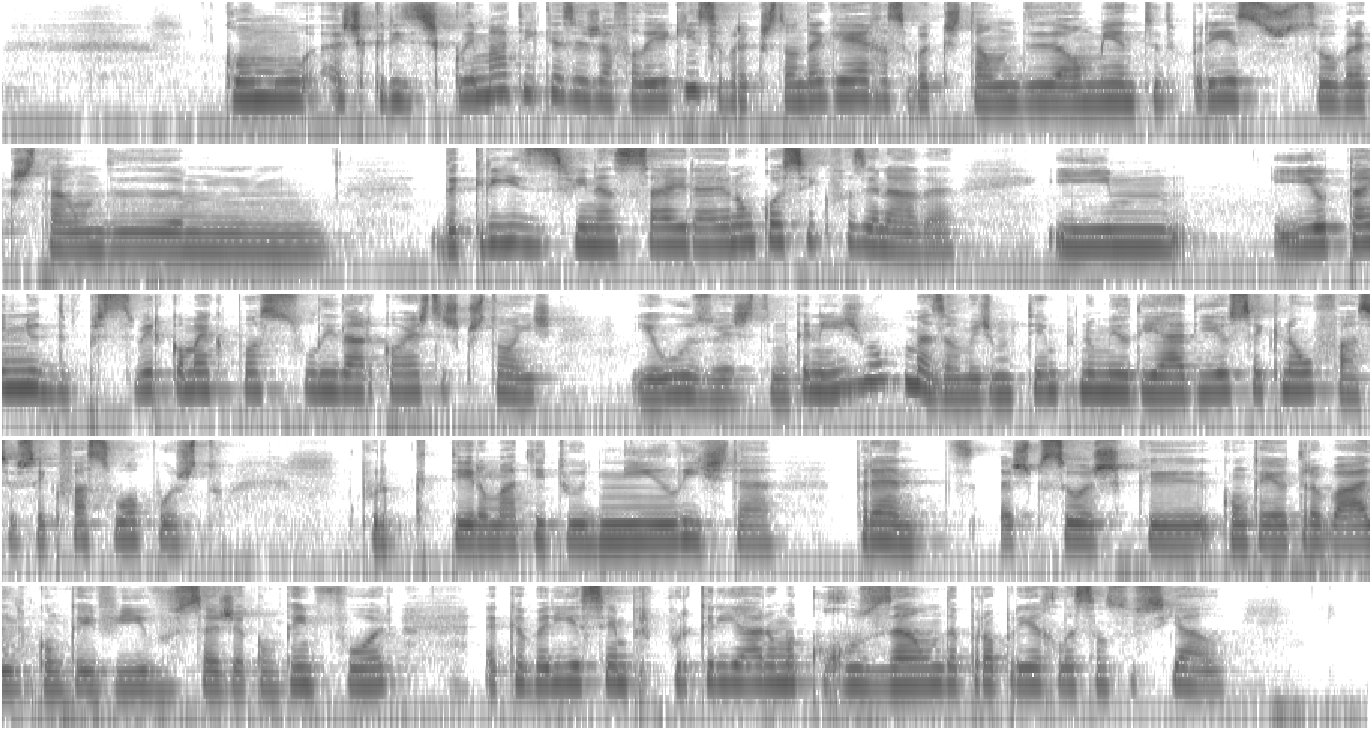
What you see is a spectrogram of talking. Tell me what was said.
como as crises climáticas, eu já falei aqui sobre a questão da guerra, sobre a questão de aumento de preços, sobre a questão de, hum, da crise financeira, eu não consigo fazer nada. E, e eu tenho de perceber como é que posso lidar com estas questões. Eu uso este mecanismo, mas ao mesmo tempo no meu dia a dia eu sei que não o faço, eu sei que faço o oposto porque ter uma atitude nihilista perante as pessoas que, com quem eu trabalho, com quem vivo, seja com quem for, acabaria sempre por criar uma corrosão da própria relação social.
